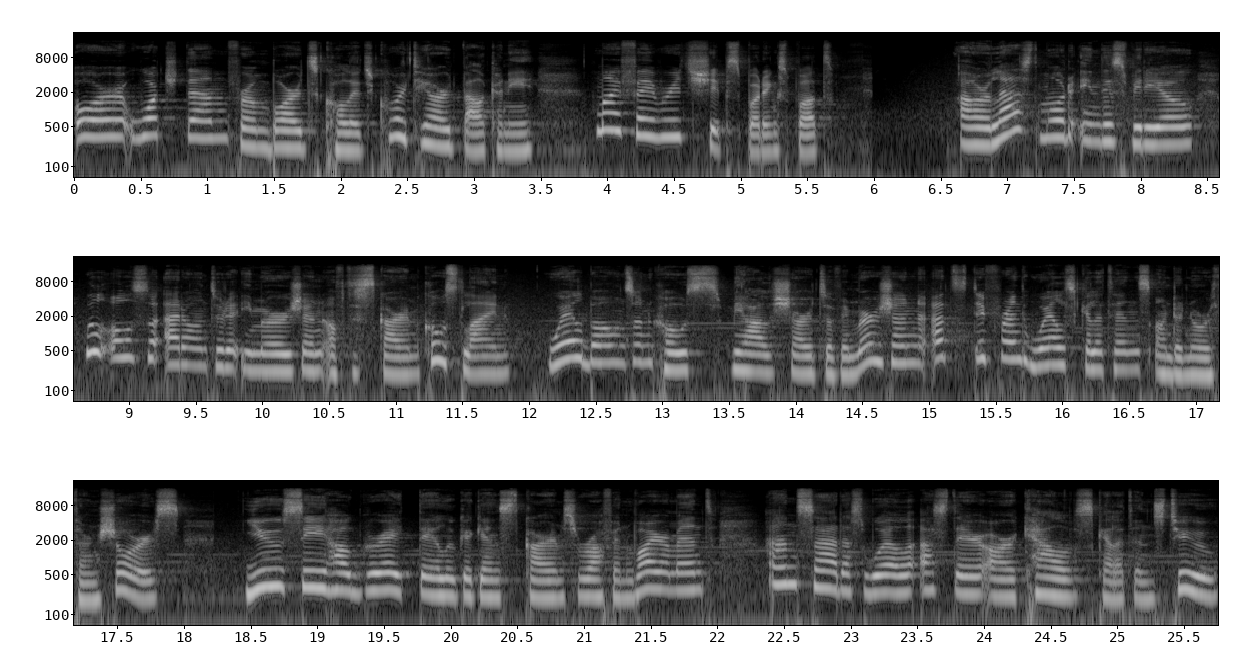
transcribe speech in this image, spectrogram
or watch them from Bard's College courtyard balcony, my favorite ship spotting spot. Our last mod in this video will also add on to the immersion of the Skyrim coastline, Whale bones on coasts, Mihail shards of immersion adds different whale skeletons on the northern shores. You see how great they look against Skyrim's rough environment, and sad as well as there are calv skeletons too.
